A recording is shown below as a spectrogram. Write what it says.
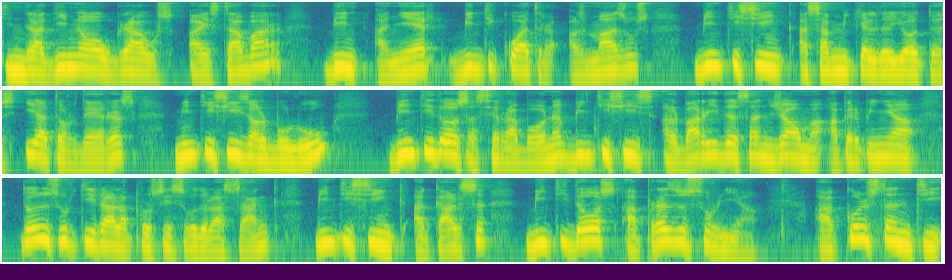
tindrà 19 graus a Estabar, 20 a Nyer, 24 als Masos, 25 a Sant Miquel de Llotes i a Torderes, 26 al Bolú, 22 a Serrabona, 26 al barri de Sant Jaume a Perpinyà, d'on sortirà la processó de la sang, 25 a Calça, 22 a Pres de Sornià. A Constantí,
